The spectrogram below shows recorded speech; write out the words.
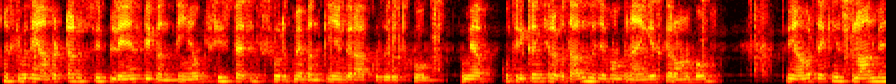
उसके बाद यहाँ पर टर्न स्ट्रिप लेंस भी बनती हैं, वो किसी स्पेसिफिक सूरत में बनती हैं, अगर आपको ज़रूरत हो। तो मैं आपको तरीका इंशाल्लाह बता दूँगा जब हम बनाएँगे इसका राउंड बोर्ड तो यहाँ पर देखें इस प्लान में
